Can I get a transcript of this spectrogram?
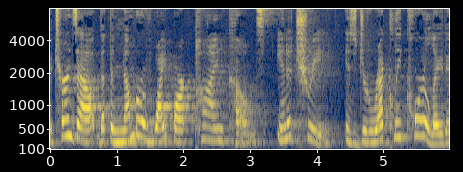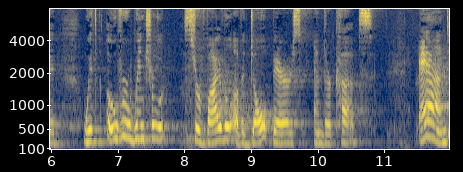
It turns out that the number of white bark pine cones in a tree is directly correlated with overwinter survival of adult bears and their cubs. And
